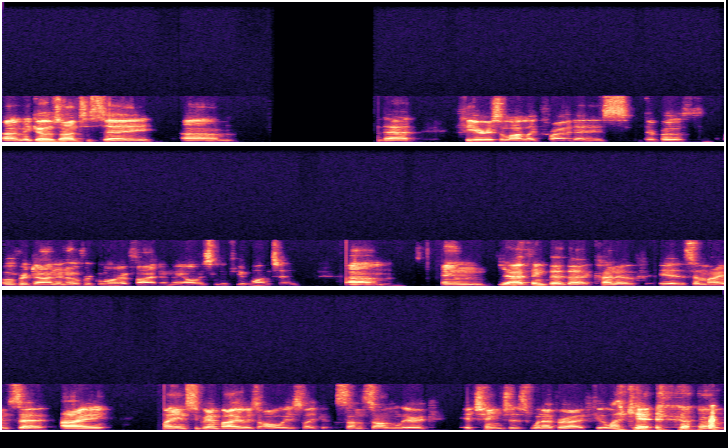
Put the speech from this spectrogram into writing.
um, it goes on to say um, that fear is a lot like Fridays. They're both overdone and overglorified, and they always leave you wanting. Um, and yeah, I think that that kind of is a mindset. I my Instagram bio is always like some song lyric. It changes whenever I feel like it. um,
